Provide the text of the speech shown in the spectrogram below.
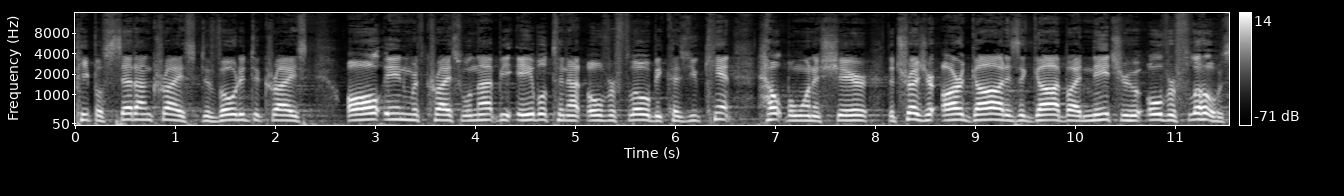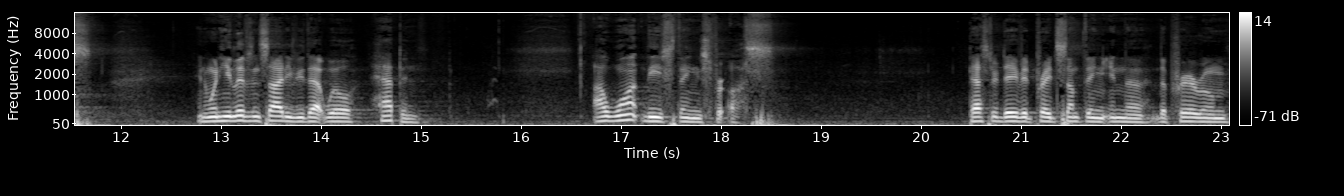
People set on Christ, devoted to Christ, all in with Christ will not be able to not overflow because you can't help but want to share the treasure. Our God is a God by nature who overflows. And when He lives inside of you, that will happen. I want these things for us. Pastor David prayed something in the, the prayer room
